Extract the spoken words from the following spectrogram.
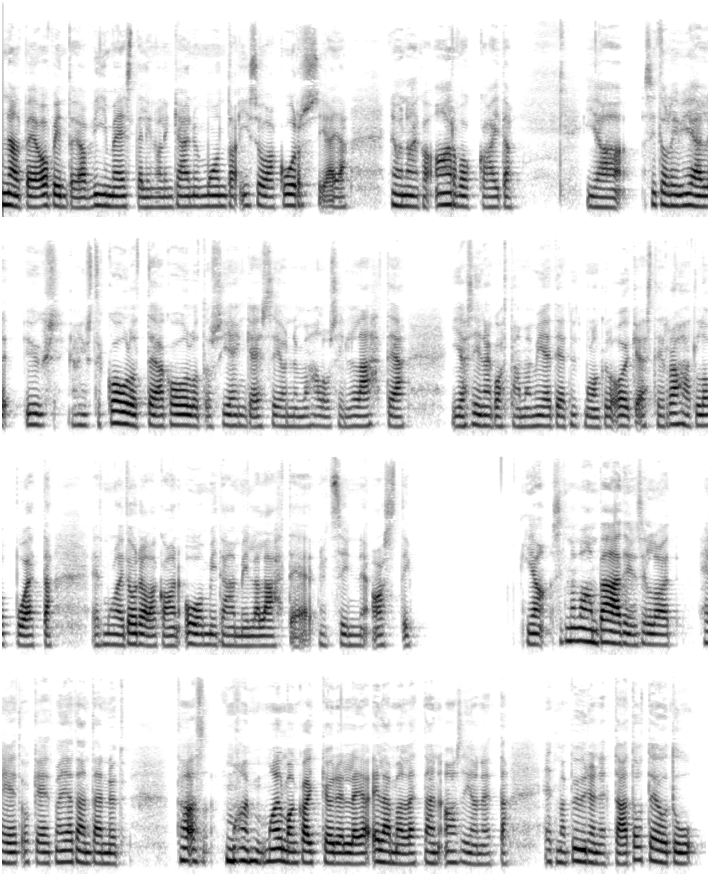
NLP-opintoja viimeistelin, olin käynyt monta isoa kurssia ja ne on aika arvokkaita. Ja sitten oli vielä yksi just kouluttajakoulutus Jenkeissä, jonne mä halusin lähteä. Ja siinä kohtaa mä mietin, että nyt mulla on kyllä oikeasti rahat loppu, että, että mulla ei todellakaan ole mitään, millä lähteä nyt sinne asti. Ja sitten mä vaan päätin silloin, että hei, että okei, että mä jätän tän nyt taas maailmankaikkeudelle ja elämälle tämän asian, että, että mä pyydän, että tämä toteutuu,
